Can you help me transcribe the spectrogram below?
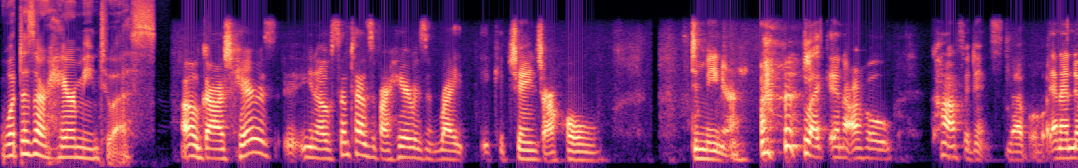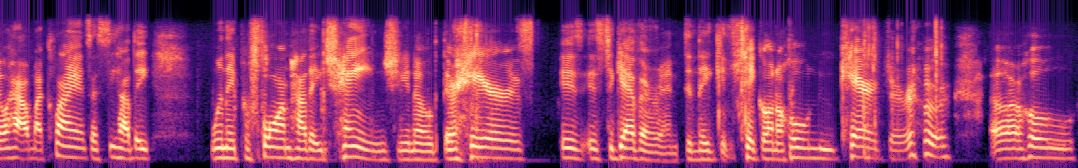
What does our hair mean to us? Oh gosh, hair is, eh, you know, sometimes if our hair isn't right, it could change our whole demeanor, like in our whole confidence level. And I know how my clients, I see how they, when they perform, how they change, you know, their hair is is is together and then they can take on a whole new character or, or a whole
